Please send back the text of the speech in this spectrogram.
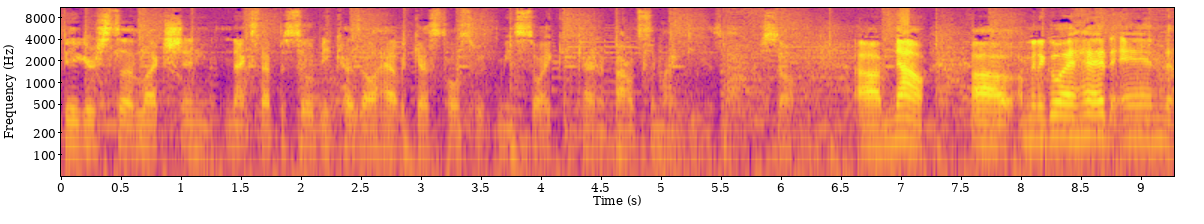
bigger selection next episode because I'll have a guest host with me so I can kind of bounce some ideas off. So um, now, uh, I'm going to go ahead and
